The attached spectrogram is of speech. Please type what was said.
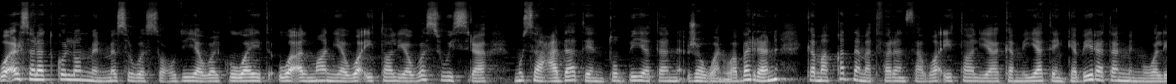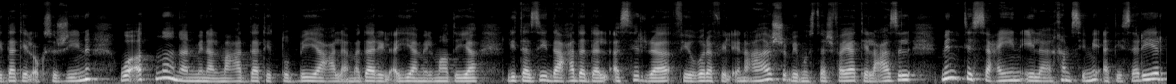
وأرسلت كل من مصر والسعودية والكويت وألمانيا وإيطاليا وسويسرا مساعدات طبية جوا وبرا كما قدمت فرنسا وإيطاليا كميات كبيرة من مولدات الأكسجين وأطنانا من المعدات الطبية على مدار الأيام الماضية لتزيد عدد الأسرة في غرف الإنعاش بمستشفيات العزل من 90 إلى 500 سرير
